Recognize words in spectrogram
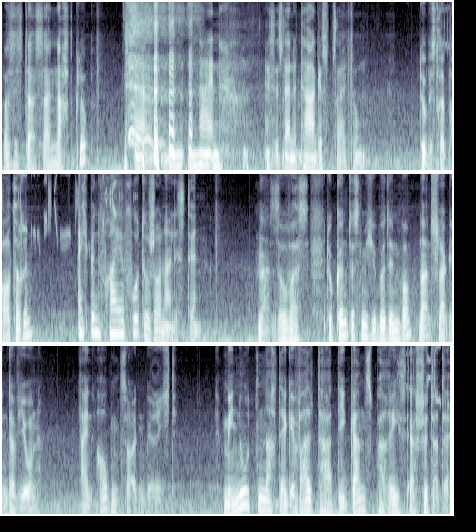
Was ist das, ein Nachtclub? Äh, nein, es ist eine Tageszeitung. Du bist Reporterin? Ich bin freie Fotojournalistin. Na sowas. Du könntest mich über den Bombenanschlag interviewen. Ein Augenzeugenbericht. Minuten nach der Gewalttat, die ganz Paris erschütterte.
